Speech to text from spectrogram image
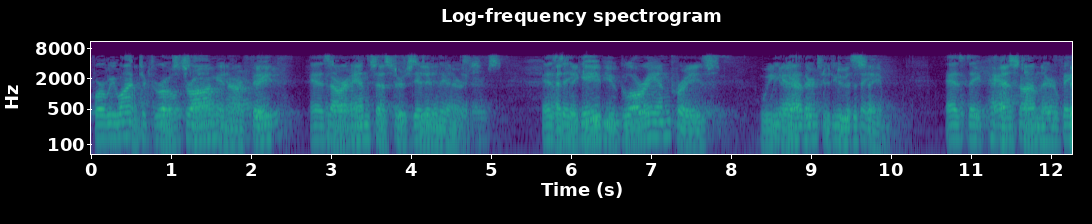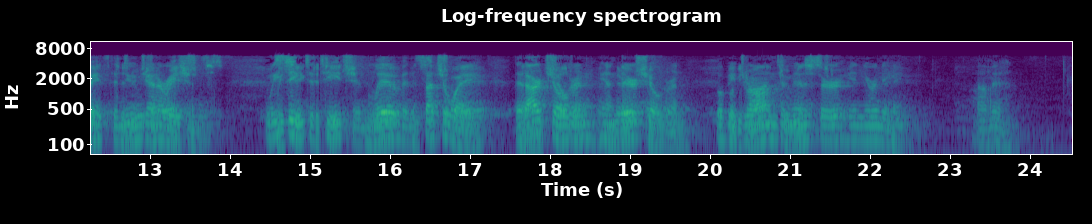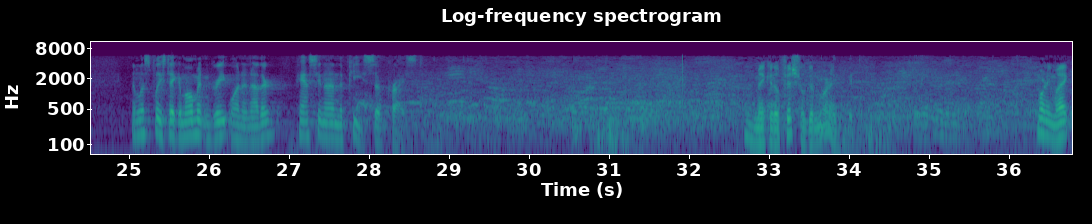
For we want to grow strong in our faith as our ancestors did in theirs. As they gave you glory and praise, we gather to do the same. As they passed on their faith to new generations, we seek to teach and live in such a way that our children and their children will be drawn to minister in your name. Amen. And let's please take a moment and greet one another, passing on the peace of Christ. Make it official. Good morning. Morning, Mike.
